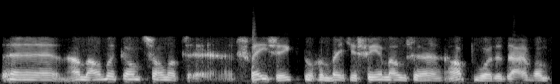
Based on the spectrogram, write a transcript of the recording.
Uh, aan de andere kant zal het, vrees ik, nog een beetje sfeerloze hap worden daar. Want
